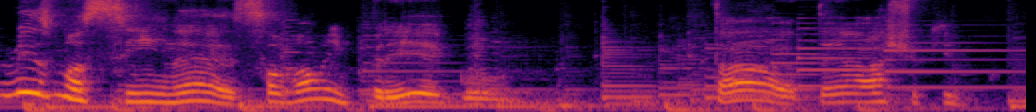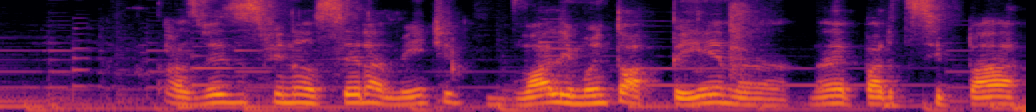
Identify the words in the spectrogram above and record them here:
mesmo assim, né, salvar um emprego, tá, até acho que às vezes financeiramente vale muito a pena, né, participar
